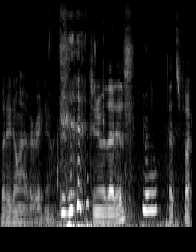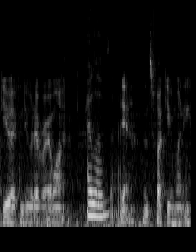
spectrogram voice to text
but i don't have it right now do you know what that is no. that's fuck you i can do whatever i want I love that. yeah that's fuck you money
